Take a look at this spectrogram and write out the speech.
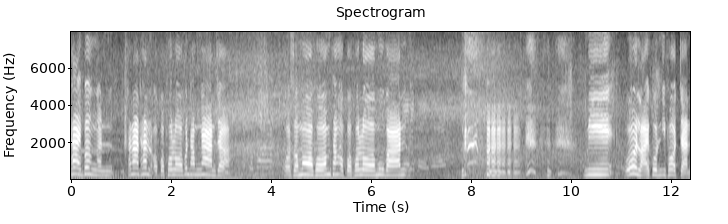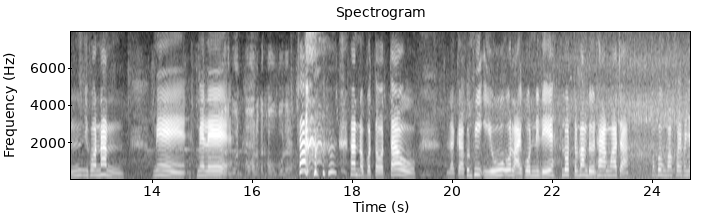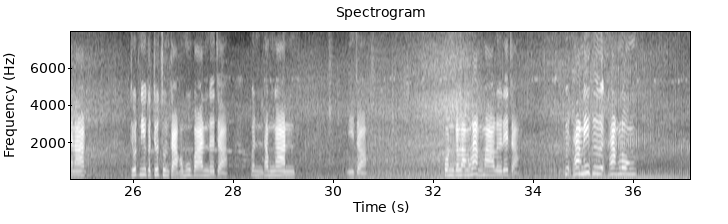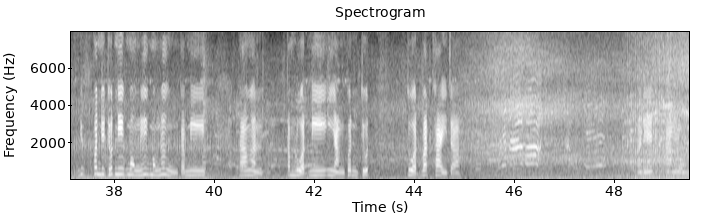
ถ่ายเบิ้งอันคณะท่านอปพลเพิ่นทำงานจ้ะอสมพร้อมทั้งอปพลหมู่บ้าน มีโอ้ยหลายคนอีพ่อจันอีพ่อนั่น แม่แม่แลเอิ้นพ่อแล้วก็เท่าพ่อเลยท่านท่านอบตเต้า แล้วก็คุณพี่อิ๋วโอ้หลายคนนี่เด้รถกำลังเดินทางมาจ้ะมาเบิ่งบังไฟพญานาคจุดนี้ก็จุดศูนย์กลางของหมู่บ้านเลยจ้ะเพิ่นทำงาน นี่จ้ะคนกำลังล่างมาเลยได้จ้ะคือทางนี้คือทางลงเพิ่นอยู่จุดนี้มองนี้มองหนึ่งก็มีทางอันตำรวจมีอีหยังเพิ่นจุด ตรวจวัดไข่จ้ะอันนี้ทางลง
